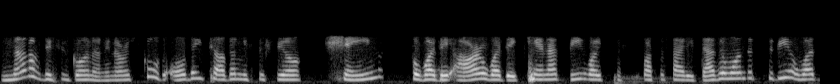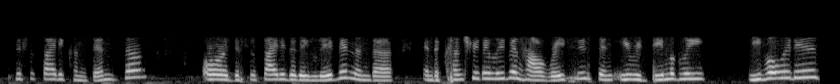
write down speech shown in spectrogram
None of this is going on in our schools. All they tell them is to feel shame for what they are, what they cannot be, what, what society doesn't want them to be, or what the society condemns them, or the society that they live in and the and the country they live in, how racist and irredeemably evil it is,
